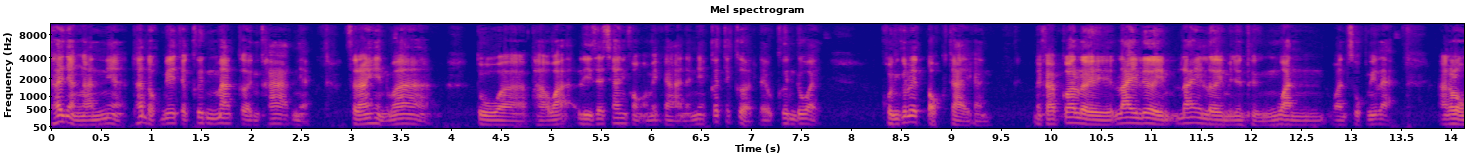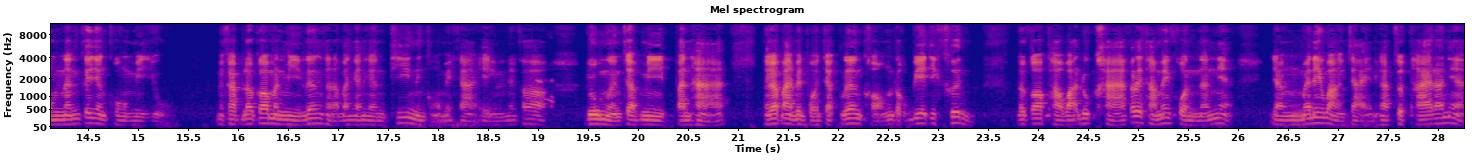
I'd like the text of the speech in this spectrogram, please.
ถ้าอย่างนั้นเนี่ยถ้าดอกเบี้ยจะขึ้นมากเกินคาดเนี่ยแสดงเห็นว่าตัวภาวะ recession ของอเมริกานั้นเนี่ยก็จะเกิดเร็วขึ้นด้วย คนก็เลยตกใจกันนะครับ ก็เลยไล่เลยไล่เลยมาจนถึงวันวันศุกร์นี่แหละ อารมณ์นั้นก็ยังคงมีอยู่นะครับ แล้วก็มันมีเรื่องสถาบันการเงินที่หนึ่งของอเมริกาเองนี่ก็ดูเหมือนจะมีปัญหานะครับอันเป็นผลจากเรื่องของดอกเบี้ยที่ขึ้น แล้วก็ภาวะลูกค้าก็เลยทำให้คนนั้นเนี่ยยังไม่ได้วางใจนะครับ สุดท้ายแล้วเนี่ย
